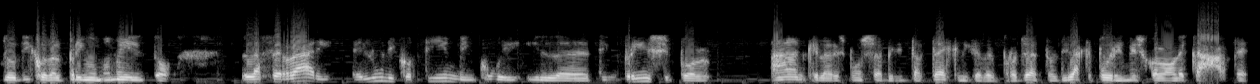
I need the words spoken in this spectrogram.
lo dico dal primo momento, la Ferrari è l'unico team in cui il eh, team principal anche la responsabilità tecnica del progetto, al di là che poi rimescolano le carte,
